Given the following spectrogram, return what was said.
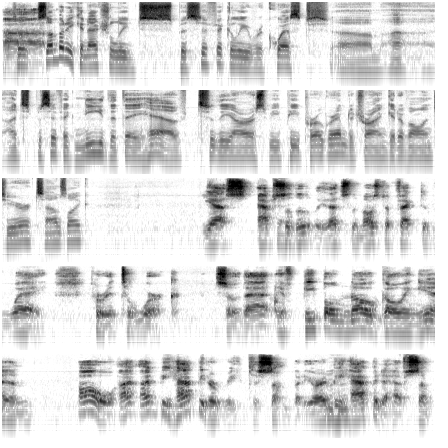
So Uh, somebody can actually specifically request um, a, specific need that they have to the RSVP program to try and get a volunteer. It sounds like. Yes, absolutely. That's the most effective way for it to work. So that if people know going in, oh, I, I'd be happy to read to somebody, or I'd be happy to have some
